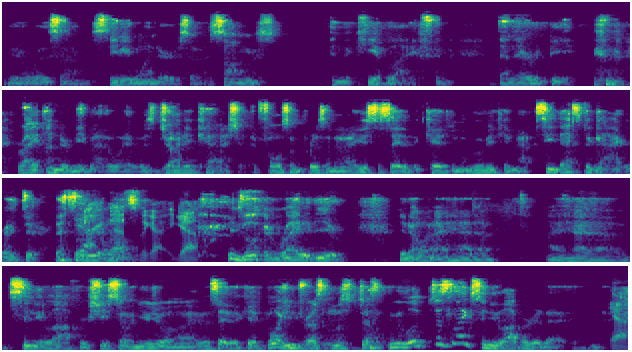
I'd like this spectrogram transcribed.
there was um, Stevie Wonder's uh, songs in the key of life. And then there would be right under me, by the way, it was Johnny Cash at Folsom Prison. And I used to say to the kids when the movie came out, see, that's the guy right there. That's the yeah, real That's album. the guy. Yeah. He's looking right at you. You know, and I had a I had a Cyndi Lauper. She's so unusual. I would say to the kids, "Boy, you dress just you look just like Cyndi Lauper today." Yeah.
